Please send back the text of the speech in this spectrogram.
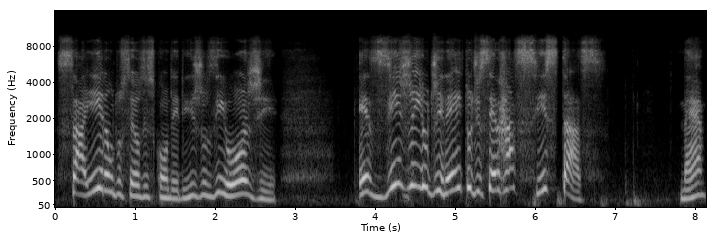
saíram dos seus esconderijos e hoje exigem o direito de ser racistas, né?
